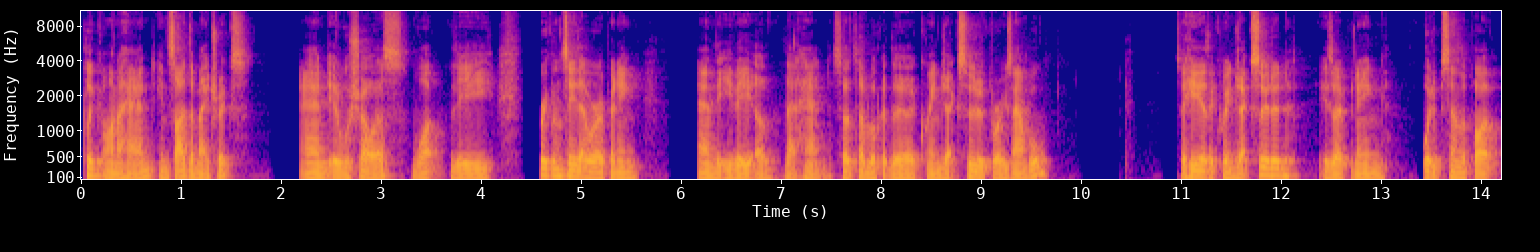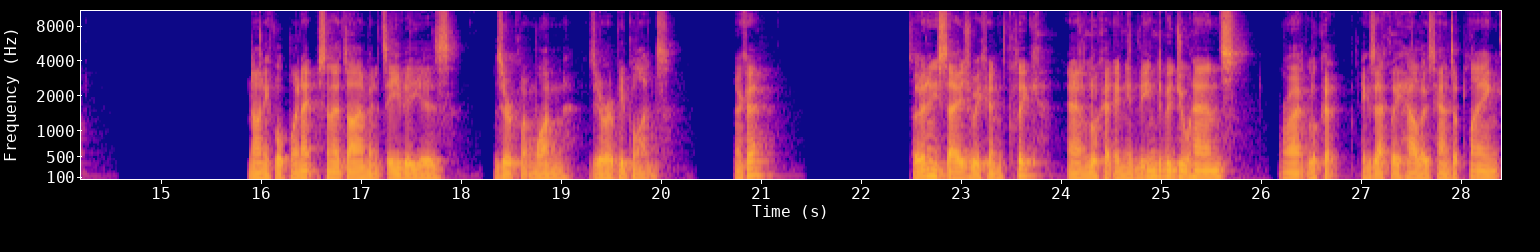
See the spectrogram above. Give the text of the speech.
click on a hand inside the matrix, and it will show us what the frequency that we're opening and the EV of that hand. So let's have a look at the Queen Jack suited, for example. So here the Queen Jack suited is opening 40% of the pot, 94.8% of the time, and its EV is 0.10 big blinds. Okay? So at any stage we can click and look at any of the individual hands, right? Look at exactly how those hands are playing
